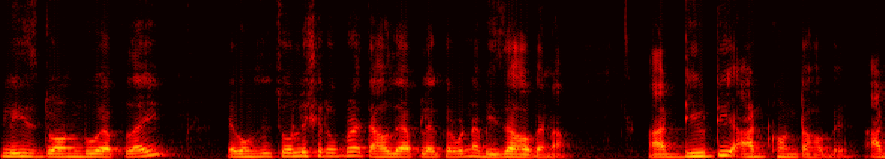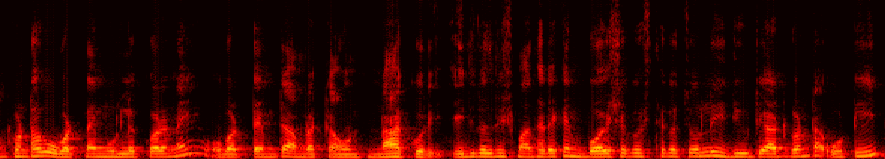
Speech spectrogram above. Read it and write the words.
প্লিজ ডোন্ট ডু অ্যাপ্লাই এবং যদি চল্লিশের উপরে হয়, তাহলে অ্যাপ্লাই করবেন না ভিসা হবে না। আর ডিউটি আট ঘণ্টা হবে। আট ঘণ্টা হবে ওভার টাইম উল্লেখ করে নাই ওভার টাইমটা আমরা কাউন্ট না করি। এই দুটো জিনিস মাথায় রাখেন, বয়স একুশ থেকে চল্লিশ ডিউটি আট ঘণ্টা ওটি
